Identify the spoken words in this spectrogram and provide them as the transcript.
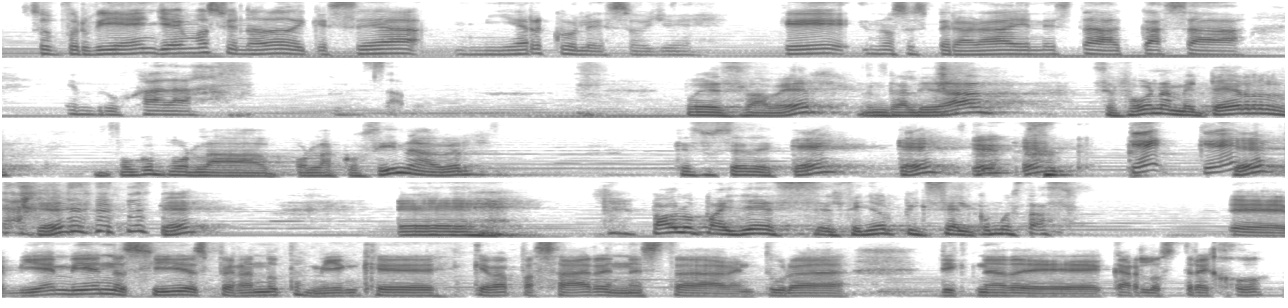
Súper bien, ya emocionada de que sea miércoles, oye. ¿Qué nos esperará en esta casa embrujada? Pues a ver, en realidad se fueron a meter un poco por la, por la cocina, a ver ¿Qué sucede? ¿Qué? ¿Qué? ¿Qué? ¿Qué? ¿Qué? ¿Qué? ¿Qué? Eh, Pablo Payés, el señor Pixel, ¿cómo estás? Eh, bien, bien, así esperando también qué, qué, va a pasar en esta aventura digna de Carlos Trejo.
